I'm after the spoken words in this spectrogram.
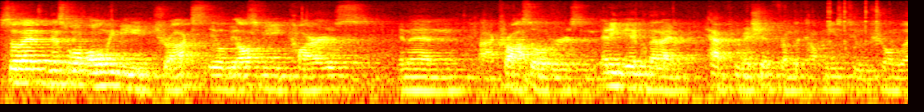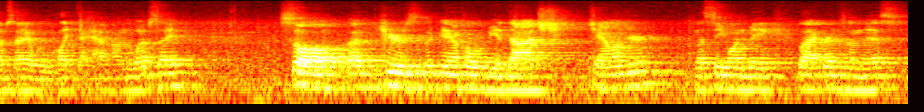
So then this won't only be trucks. It will also be cars, and then uh, crossovers and any vehicle that I have permission from the companies to show on the website, I would like to have on the website. So uh, here's an example would be a Dodge Challenger. Let's say you want to make black rims on this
